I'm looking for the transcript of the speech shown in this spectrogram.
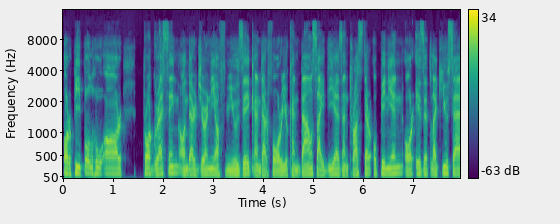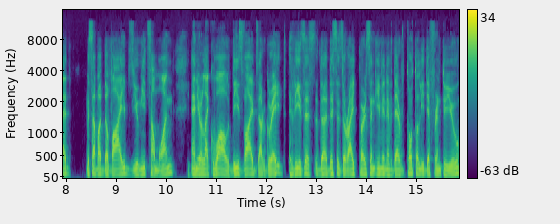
Or people who are progressing on their journey of music and therefore you can bounce ideas and trust their opinion? Or is it like you said, it's about the vibes. You meet someone and you're like, wow, these vibes are great. This is the this is the right person, even if they're totally different to you.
